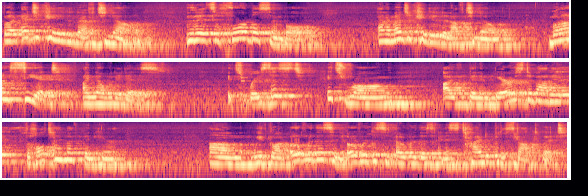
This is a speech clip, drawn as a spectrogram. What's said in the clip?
but I'm educated enough to know that it's a horrible symbol, and I'm educated enough to know when I see it, I know what it is. It's racist, it's wrong, I've been embarrassed about it the whole time I've been here. Um, we've gone over this and over this and over this, and it's time to put a stop to it.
